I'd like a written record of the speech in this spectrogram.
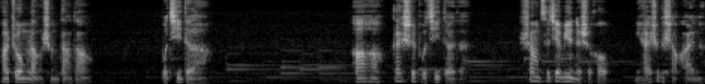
阿忠朗声答道：“不记得啊。”啊，该是不记得的。上次见面的时候，你还是个小孩呢。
